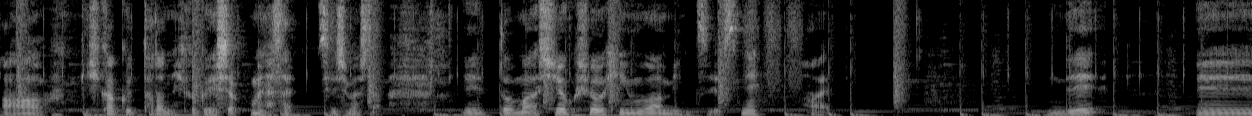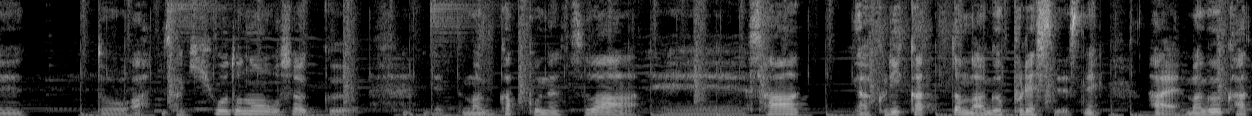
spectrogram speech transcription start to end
ああ、比較、ただの比較でした。ごめんなさい。失礼しました。えっ、ー、と、まあ、主力商品は3つですね。はい。で、えー、っと、あ、先ほどのおそらく、えっと、マグカップのやつは、えー、サー、あ、クリカットマグプレスですね。はい。マグカ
